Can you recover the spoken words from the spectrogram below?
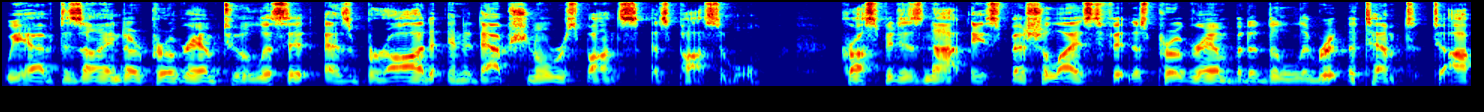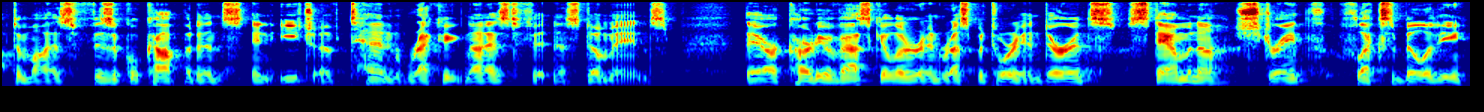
We have designed our program to elicit as broad an adaptational response as possible. CrossFit is not a specialized fitness program, but a deliberate attempt to optimize physical competence in each of 10 recognized fitness domains. They are cardiovascular and respiratory endurance, stamina, strength, flexibility,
